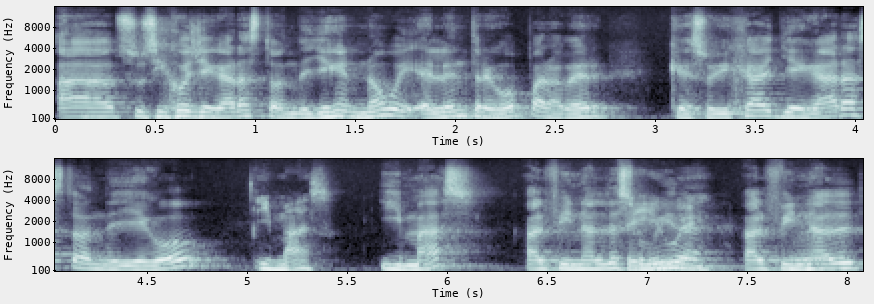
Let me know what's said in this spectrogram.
a sus hijos llegar hasta donde lleguen. No, güey, él entregó para ver que su hija llegara hasta donde llegó Y más. y más al final de su vida, al final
